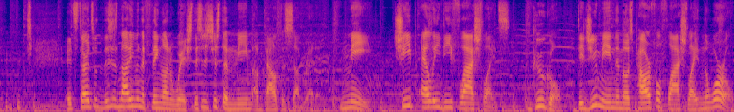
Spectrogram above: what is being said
it starts with this is not even the thing on Wish. This is just a meme about the subreddit. Me, cheap LED flashlights. Google, did you mean the most powerful flashlight in the world?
